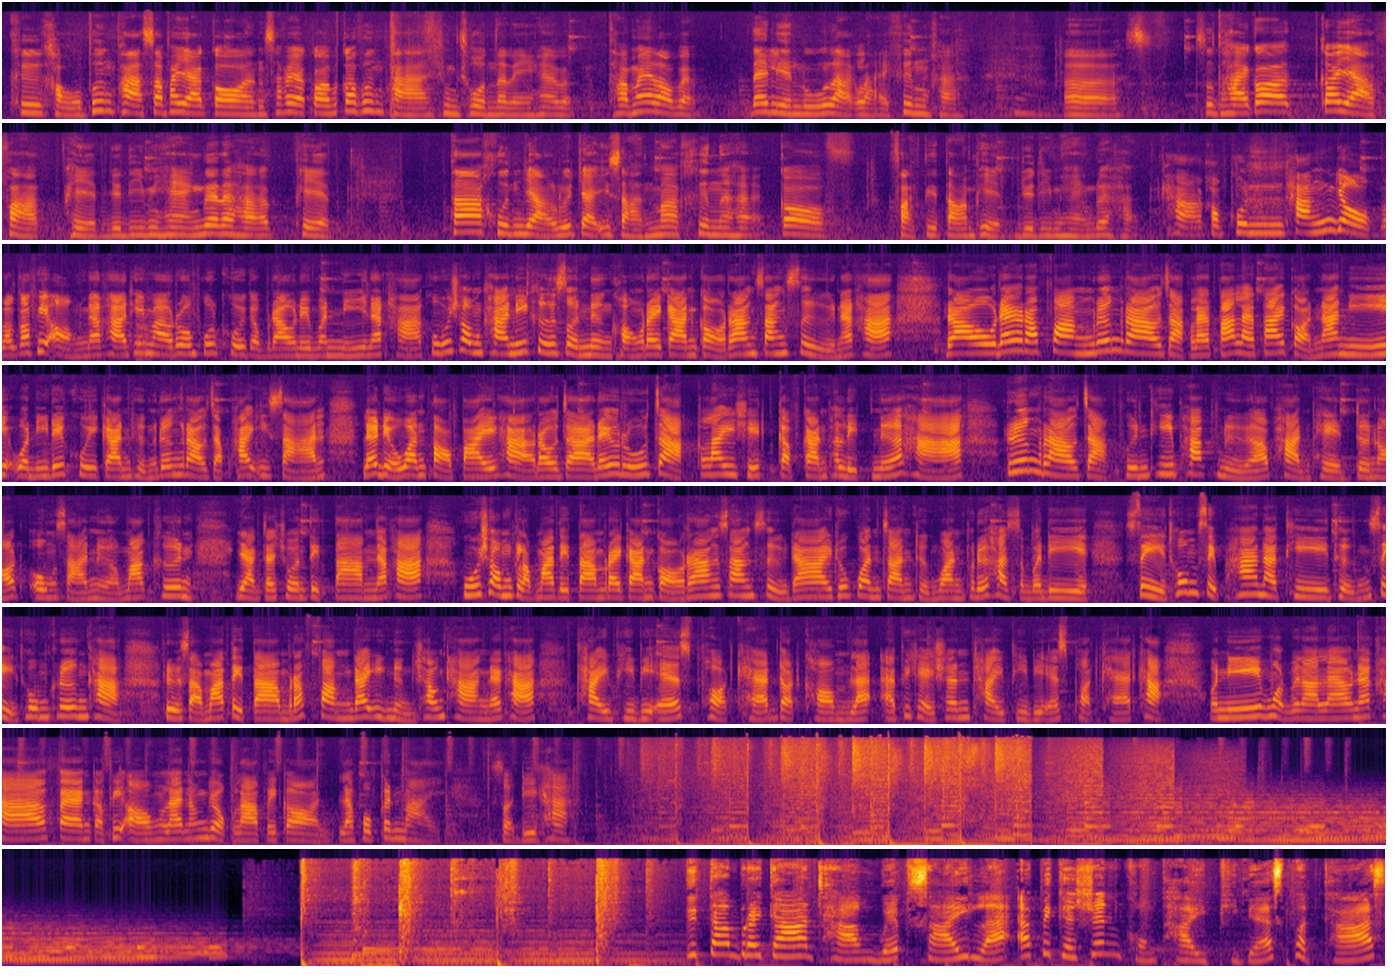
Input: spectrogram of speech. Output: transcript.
คือเขาพึ่งพาทรัพยากร ทรัพยากรก็พึ่งพาชุมชนอะไรอย่างเงี้ยค่ะแบบทำให้เราแบบได้เรียนรู้หลากหลายขึ้นค่ะเอ่อสุดท้ายก็ก็อยากฝากเพจอยู่ดีมีแฮงด้วยนะคะ เพจ ถ้าคุณอยากรู้จักอีสานมากขึ้นนะคะก็ ฝากติดตามเพจอยู่ดีมีแฮงด้วยค่ะ ค่ะ ขอบคุณทั้งหยกแล้วก็พี่อ๋องนะคะ ที่มาร่วมพูดคุยกับเราในวันนี้นะคะ คุณผู้ชมคะนี่คือส่วนหนึ่งของรายการก่อร่างสร้างสื่อนะคะ เราได้รับฟังเรื่องราวจากแลต้าและใต้ก่อนหน้านี้ วันนี้ได้คุยกันถึงเรื่องราวจากภาคอีสาน และเดี๋ยววันต่อไปค่ะ เราจะได้รู้จักใกล้ชิดกับการผลิตเนื้อหา เรื่องราวจากพื้นที่ภาคเหนือผ่านเพจ The North องศาเหนือมากขึ้น อยากจะชวนติดตามนะคะคุณผู้ชมกลับมาติดตามรายการก่อร่างสร้างสื่อได้ ทุกวันจันทร์ถึงวันพฤหัสบดี4ทุ่ม15 นาทีถึง 4 ทุ่มครึ่งค่ะ หรือสามารถติดตามรับฟังได้อีกหนึ่งช่องทางนะคะ thaipbspodcast.com และแอปพลิเคชัน Thai PBS Podcast ค่ะ วันนี้หมดเวลาแล้วนะคะ แฟนกับพี่อ๋องและน้องหยกลาไปก่อน แล้วพบกันใหม่ สวัสดีค่ะติดตามรายการทางเว็บไซต์และแอปพลิเคชันของไทย PBS Podcast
